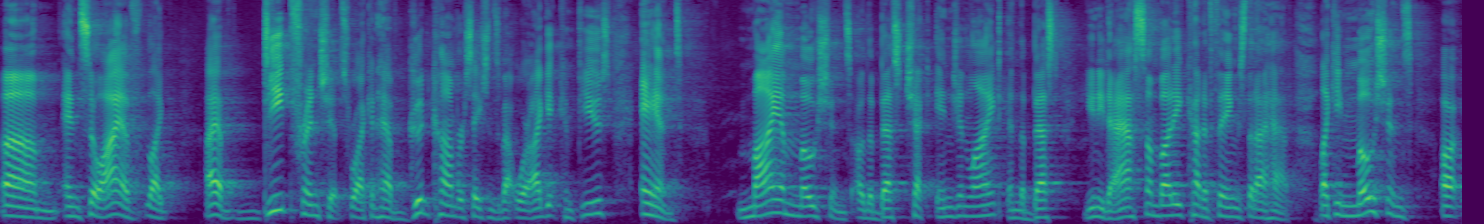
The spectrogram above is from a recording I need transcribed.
Um, and so I have like I have deep friendships where I can have good conversations about where I get confused and my emotions are the best check engine light and the best you need to ask somebody kind of things that I have. Like emotions Uh, are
